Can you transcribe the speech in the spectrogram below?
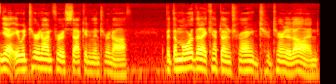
yeah, it would turn on for a second and then turn off. But the more that I kept on trying to turn it on,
